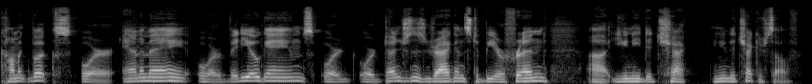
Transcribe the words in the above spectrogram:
comic books or anime or video games or or Dungeons and Dragons to be your friend, uh, you need to check. You need to check yourself.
